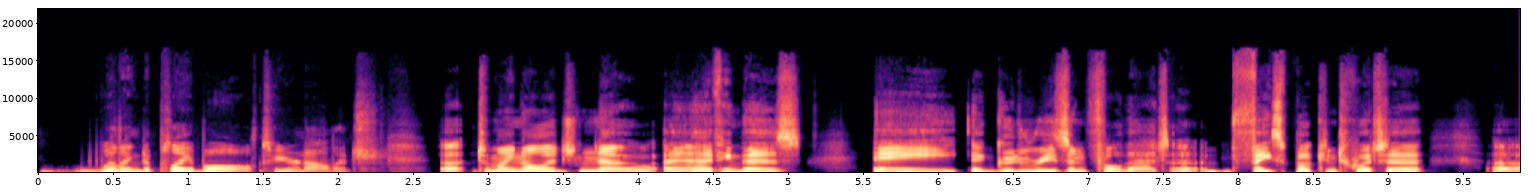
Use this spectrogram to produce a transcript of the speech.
willing to play ball, to your knowledge? Uh, to my knowledge, no. And I think there's a, a good reason for that. Uh, Facebook and Twitter uh,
